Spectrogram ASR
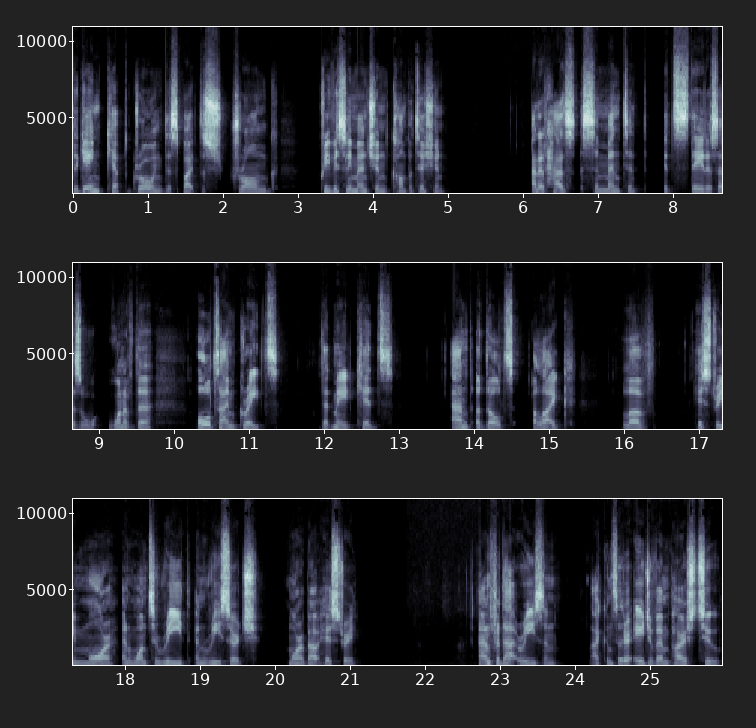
The game kept growing despite the strong, previously mentioned competition and it has cemented its status as one of the all time greats that made kids and adults alike love history more and want to read and research more about history. And for that reason, I consider Age of Empires 2,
